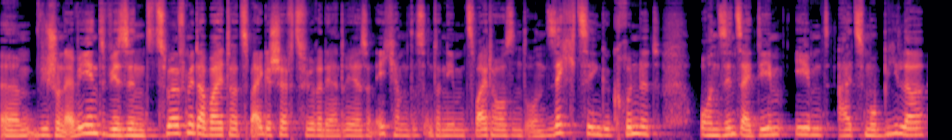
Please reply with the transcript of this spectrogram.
Ähm, wie schon erwähnt, wir sind zwölf Mitarbeiter, zwei Geschäftsführer, der Andreas und ich, haben das Unternehmen 2016 gegründet und sind seitdem eben als mobiler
